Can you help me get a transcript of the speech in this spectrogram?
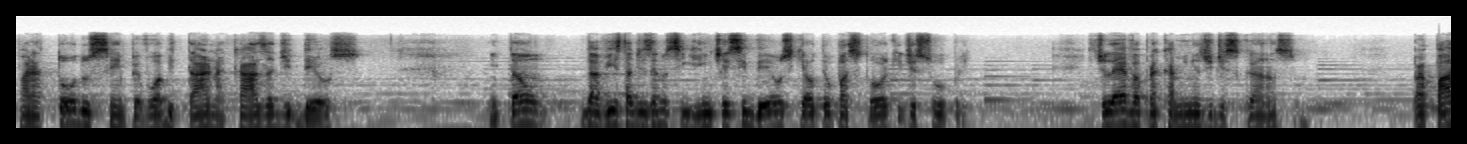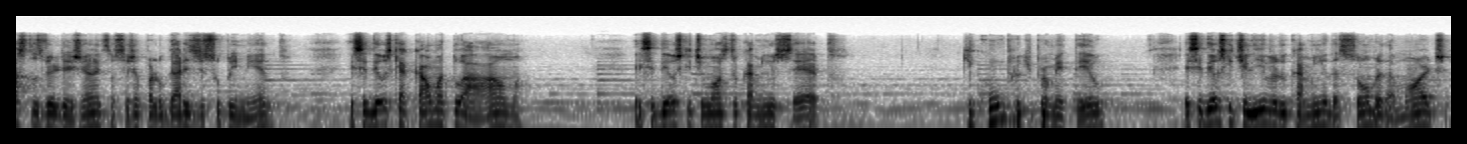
Para todo sempre eu vou habitar na casa de Deus. Então, Davi está dizendo o seguinte: esse Deus que é o teu pastor, que te supre, te leva para caminhos de descanso, para pastos verdejantes, ou seja, para lugares de suprimento. Esse Deus que acalma a tua alma, esse Deus que te mostra o caminho certo, que cumpre o que prometeu, esse Deus que te livra do caminho da sombra da morte,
